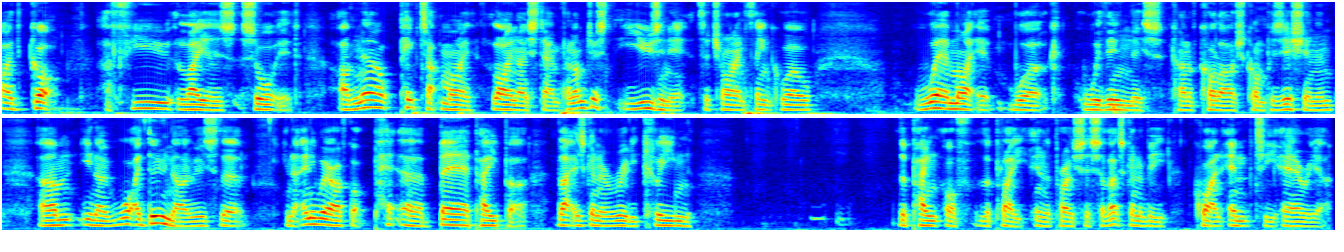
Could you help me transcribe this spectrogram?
I'd got a few layers sorted, I've now picked up my lino stamp and I'm just using it to try and think, well, where might it work within this kind of collage composition? And um, you know what I do know is that you know anywhere I've got uh, bare paper that is going to really clean the paint off the plate in the process. So that's going to be quite an empty area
